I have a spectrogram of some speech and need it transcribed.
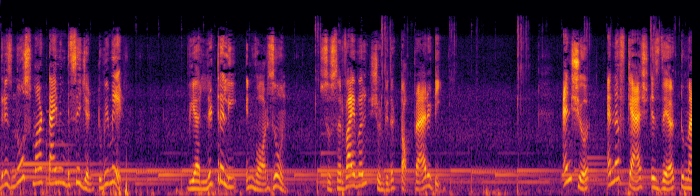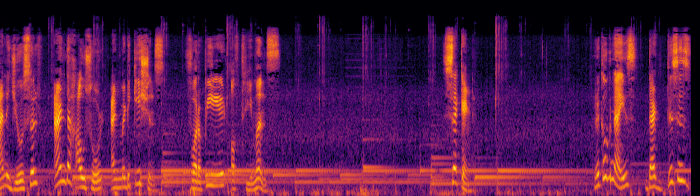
There is no smart timing decision to be made. We are literally in war zone. So survival should be the top priority. Ensure enough cash is there to manage yourself and the household and medications for a period of 3 months. Second, recognize that this is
